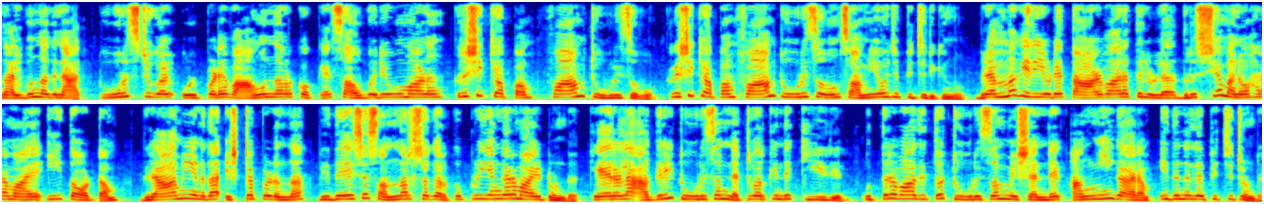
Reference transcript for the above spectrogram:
നൽകുന്നതിനാൽ ടൂറിസ്റ്റുകൾ ഉൾപ്പെടെ വാങ്ങുന്നവർക്കൊക്കെ സൗകര്യവുമാണ്. കൃഷിക്കൊപ്പം ഫാം ടൂറിസവും കൃഷിക്കൊപ്പം ഫാം ടൂറിസവും സംയോജിപ്പിച്ചിരിക്കുന്നു. ബ്രഹ്മഗിരിയുടെ താഴ്വാരത്തിലുള്ള ദൃശ്യമനോഹരമായ ഈ തോട്ടം ഗ്രാമീണത ഇഷ്ടപ്പെടുന്ന വിദേശ സന്ദർശകർക്ക് പ്രിയങ്കരമായിട്ടുണ്ട്. കേരള അഗ്രി ടൂറിസം നെറ്റ്വർക്കിന്റെ കീഴിൽ ഉത്തരവാദിത്വ ടൂറിസം മിഷന്റെ അംഗീകാരം ഇതിന് ലഭിച്ചിട്ടുണ്ട്.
